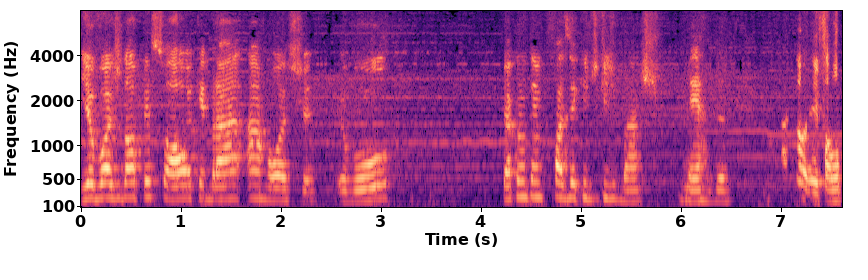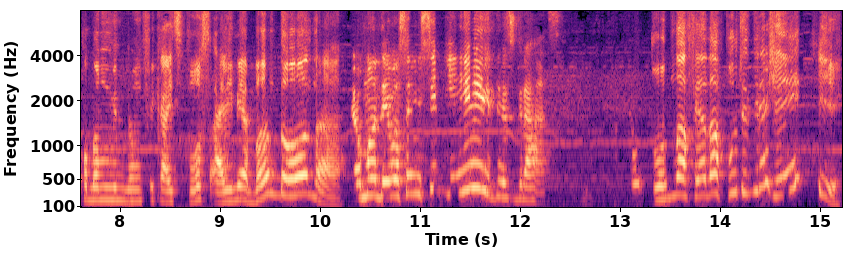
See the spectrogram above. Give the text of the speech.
E eu vou ajudar o pessoal a quebrar a rocha. Eu vou. Já que eu não tenho o que fazer aqui de aqui de baixo. Merda. Não, ele falou pra não, não ficar exposto, aí ele me abandona. Eu mandei você me seguir, desgraça. Eu tô na fé da puta entre a gente.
